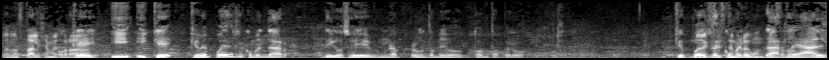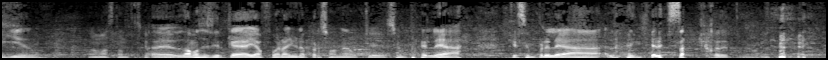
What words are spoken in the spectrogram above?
La nostalgia mejorada. Ok, ¿y, y qué, qué me puedes recomendar? Digo, soy una pregunta medio tonta, pero... ¿Qué puedes preguntas recomendarle a alguien? Nomás tantos que... Eh, vamos a decir que allá afuera hay una persona que siempre le ha, que siempre le ha, le ha interesado, hijo de tu madre.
